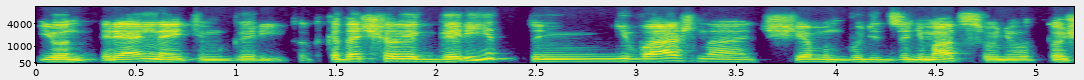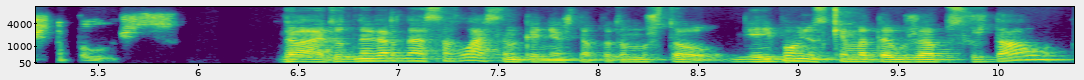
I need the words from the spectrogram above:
и он реально этим горит. Вот когда человек горит, то неважно, чем он будет заниматься, у него точно получится. Да, тут, наверное, согласен, конечно, потому что я не помню, с кем это уже обсуждал.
